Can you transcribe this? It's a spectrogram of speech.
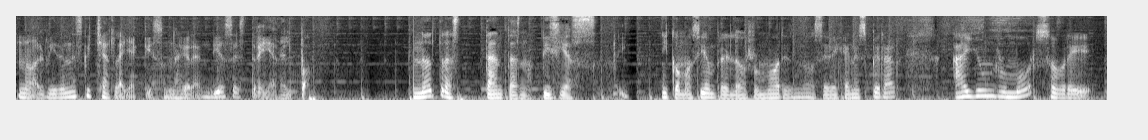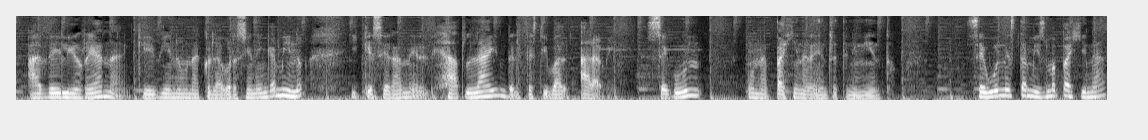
no olviden escucharla ya que es una grandiosa estrella del pop. En otras tantas noticias, y como siempre los rumores no se dejan esperar, hay un rumor sobre Adele y Rihanna que viene una colaboración en camino y que serán el headline del Festival Árabe, según una página de entretenimiento. Según esta misma página,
